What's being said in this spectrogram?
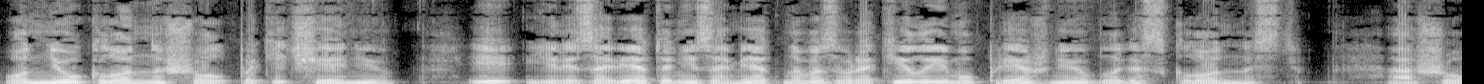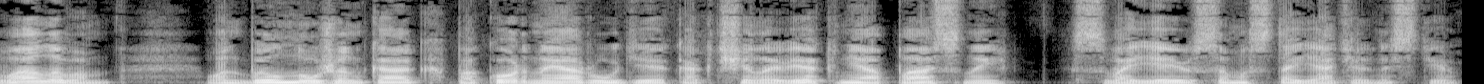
он неуклонно шел по течению, и Елизавета незаметно возвратила ему прежнюю благосклонность. А Шуваловым он был нужен как покорное орудие, как человек неопасный своею самостоятельностью.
